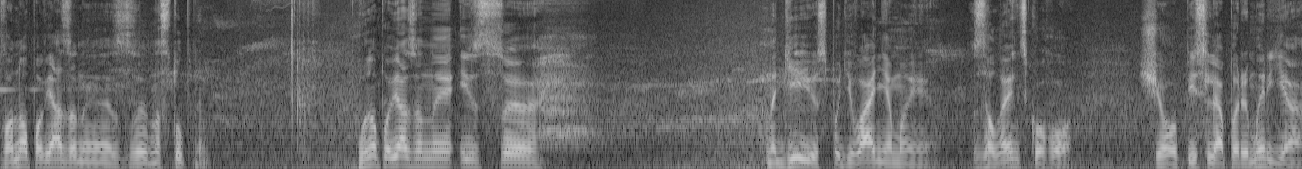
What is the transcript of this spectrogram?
воно пов'язане з наступним. Воно пов'язане із е, надією, сподіваннями Зеленського, що після перемир'я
